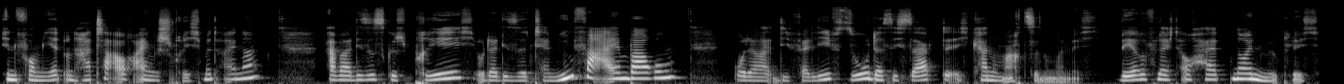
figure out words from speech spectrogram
informiert und hatte auch ein Gespräch mit einer. Aber dieses Gespräch oder diese Terminvereinbarung oder die verlief so, dass ich sagte, ich kann um 18 Uhr nicht wäre vielleicht auch halb neun möglich.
